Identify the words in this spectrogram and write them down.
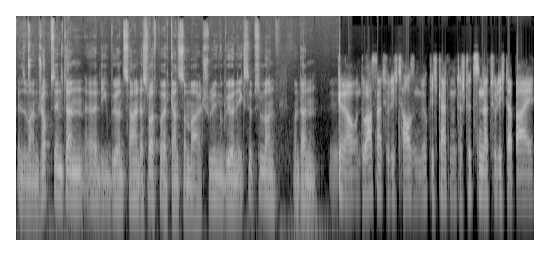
wenn sie mal im Job sind, dann äh, die Gebühren zahlen. Das läuft bei euch ganz normal. Studiengebühren XY und dann. Äh genau, und du hast natürlich tausend Möglichkeiten, unterstützen natürlich dabei.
